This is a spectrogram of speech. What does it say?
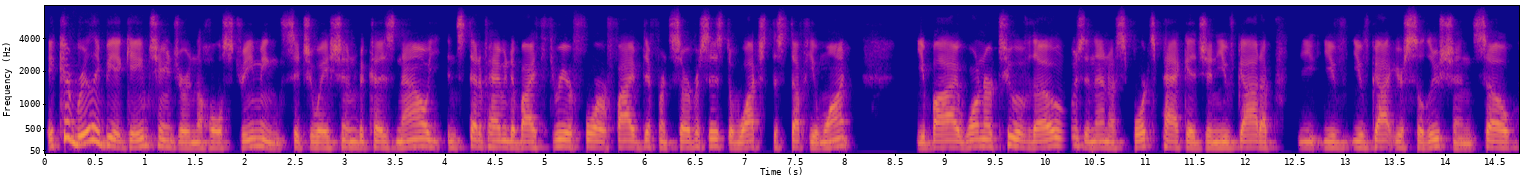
it could really be a game changer in the whole streaming situation because now instead of having to buy three or four or five different services to watch the stuff you want you buy one or two of those and then a sports package and you've got a you've you've got your solution. So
